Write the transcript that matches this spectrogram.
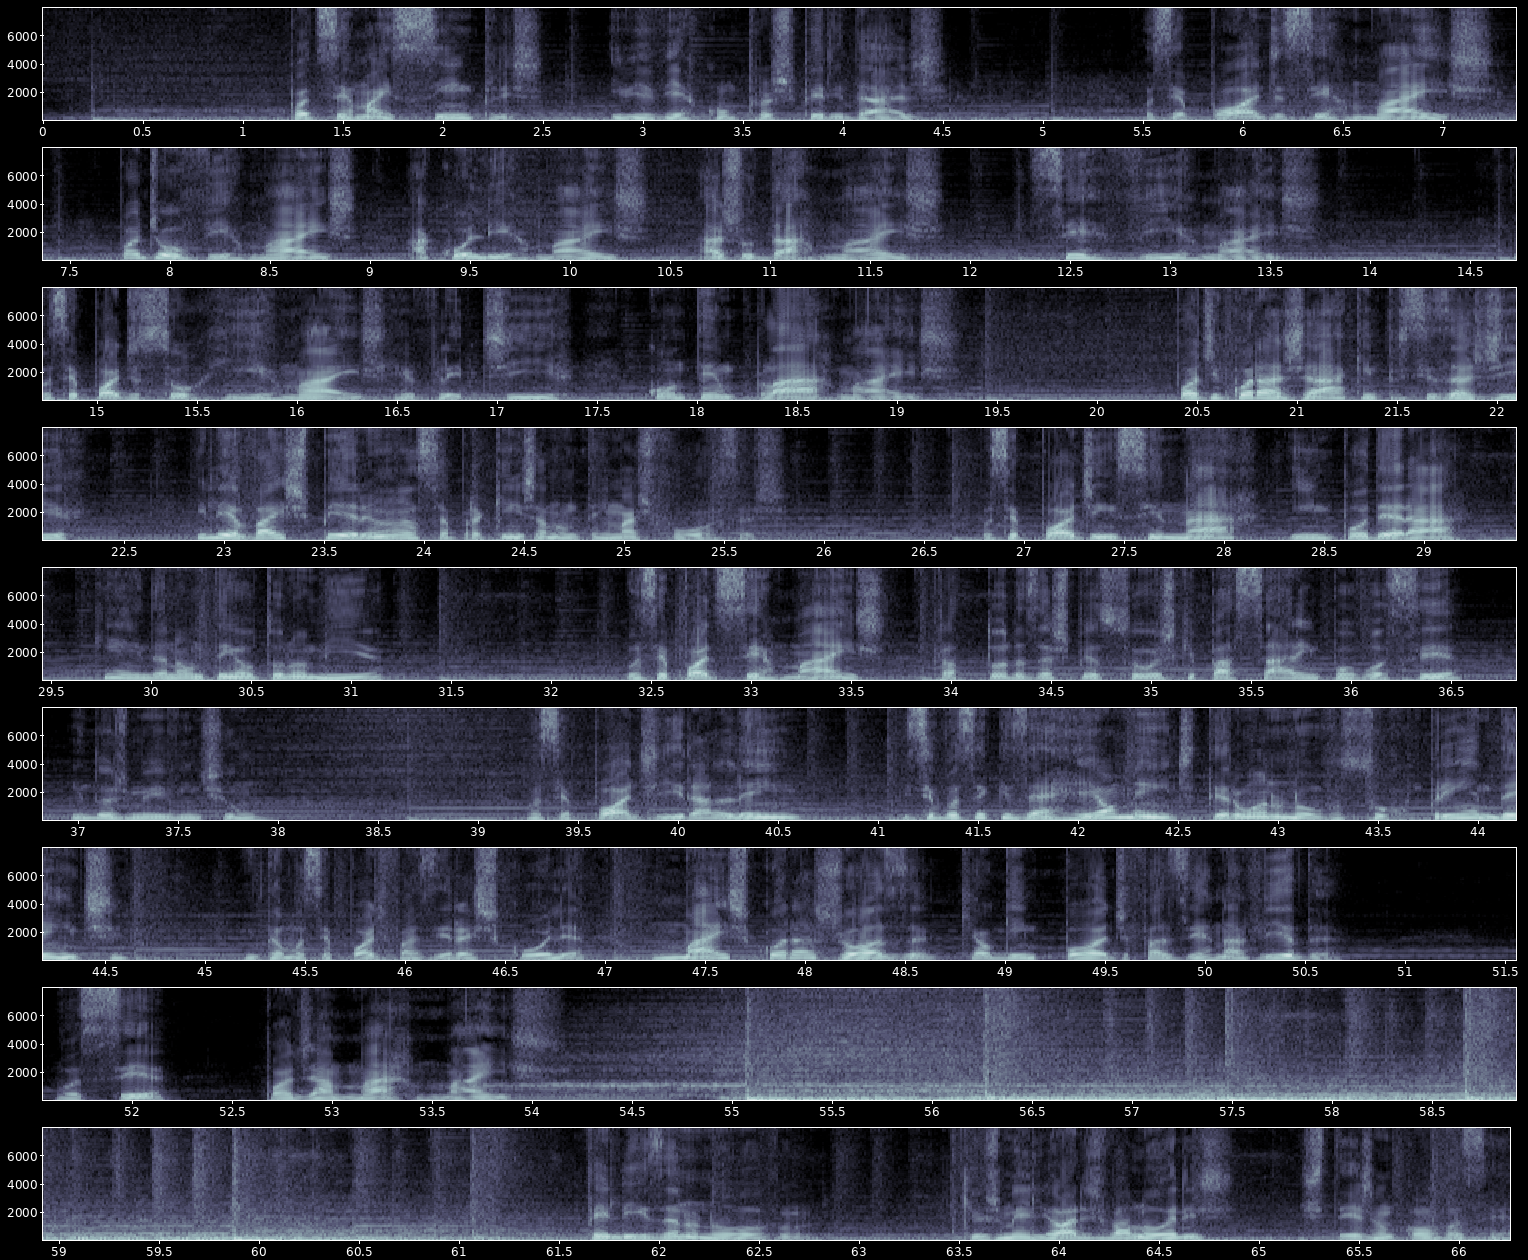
Pode ser mais simples e viver com prosperidade. Você pode ser mais, pode ouvir mais, acolher mais, ajudar mais, servir mais. Você pode sorrir mais, refletir, contemplar mais. Pode encorajar quem precisa agir e levar esperança para quem já não tem mais forças. Você pode ensinar e empoderar quem ainda não tem autonomia. Você pode ser mais para todas as pessoas que passarem por você em 2021. Você pode ir além. E se você quiser realmente ter um ano novo surpreendente, então você pode fazer a escolha mais corajosa que alguém pode fazer na vida. Você pode amar mais. Feliz Ano Novo! Que os melhores valores estejam com você.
